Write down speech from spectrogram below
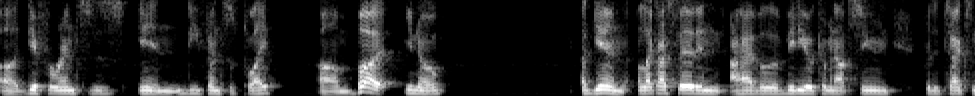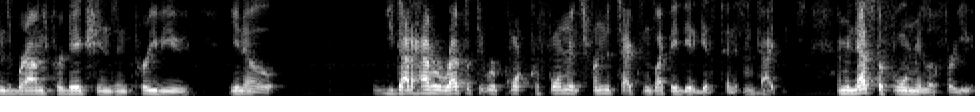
uh differences in defensive play. Um, but you know, again, like I said, and I have a video coming out soon for the Texans Browns predictions and preview. You know, you got to have a replicate report performance from the Texans like they did against Tennessee Mhm. Titans. I mean, that's the formula for you.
